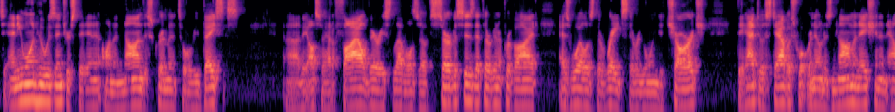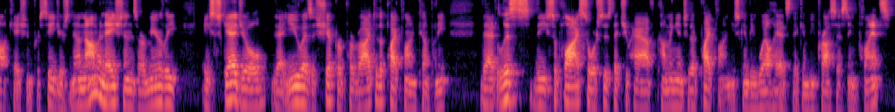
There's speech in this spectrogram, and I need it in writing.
to anyone who was interested in it on a non-discriminatory basis. Uh, they also had to file various levels of services that they're going to provide as well as the rates they were going to charge. They had to establish what were known as nomination and allocation procedures. Now nominations are merely a schedule that you as a shipper provide to the pipeline company that lists the supply sources that you have coming into their pipeline. These can be wellheads, they can be processing plants.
